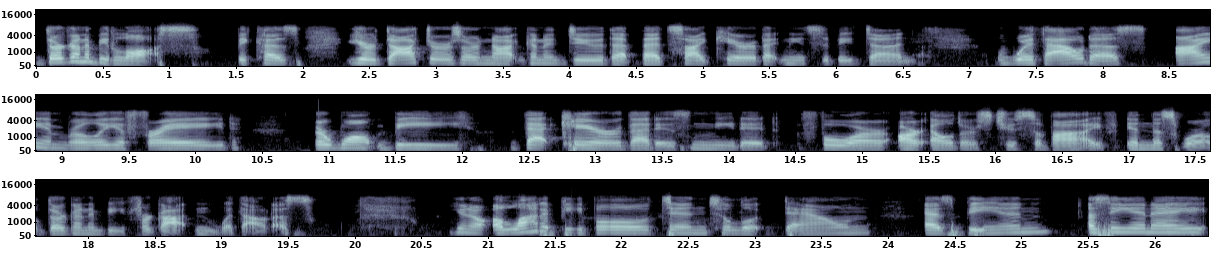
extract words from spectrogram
they're going to be lost because your doctors are not going to do that bedside care that needs to be done. Without us, I am really afraid there won't be that care that is needed for our elders to survive in this world. They're going to be forgotten without us. You know, a lot of people tend to look down as being a CNA.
